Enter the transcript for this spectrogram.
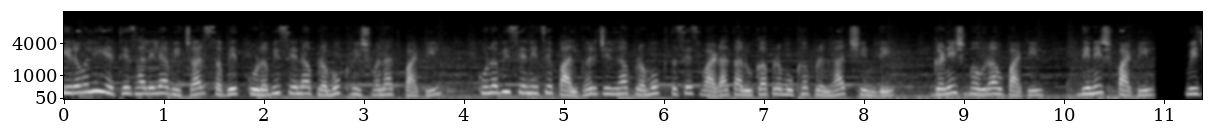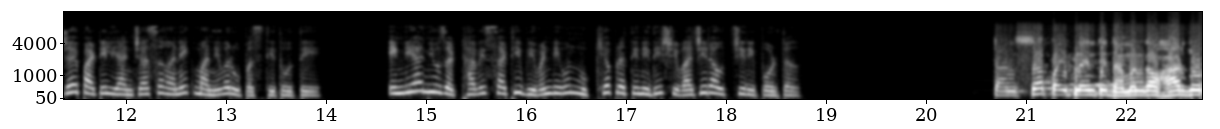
किरवली येथे झालेल्या विचार सभेत कुणबी सेना प्रमुख विश्वनाथ पाटील कुणबी सेनेचे पालघर जिल्हा प्रमुख तसेच वाडा तालुका प्रमुख प्रल्हाद शिंदे गणेश भाऊराव पाटील दिनेश पाटील विजय पाटील यांच्यासह अनेक मान्यवर उपस्थित होते. इंडिया न्यूज अठ्ठावीससाठी भिवंडीहून मुख्य प्रतिनिधी शिवाजी राऊतची रिपोर्ट. तानसा पाईपलाईन ते धामणगाव हार जो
